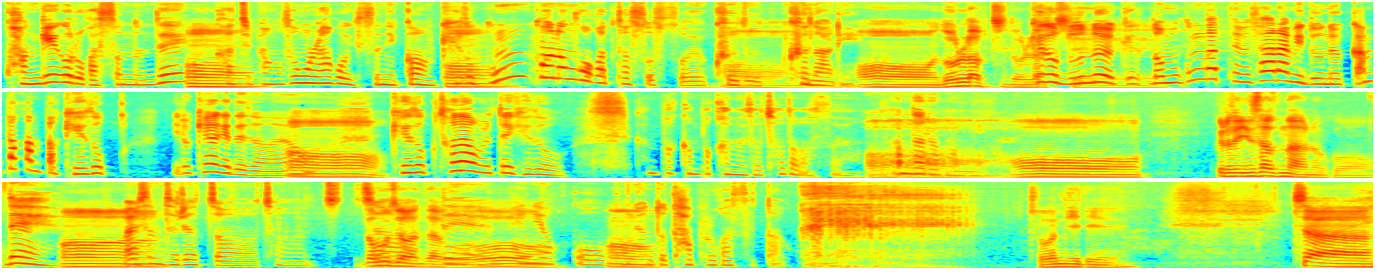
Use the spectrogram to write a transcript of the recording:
관객으로 갔었는데 어. 같이 방송을 하고 있으니까 계속 어. 꿈꾸는 것 같았었어요. 그 어. 그날이. 어, 놀랍지 놀랍지. 계속 눈을 너무 꿈 같으면 사람이 눈을 깜빡깜빡 계속 이렇게 하게 되잖아요. 어. 계속 쳐다볼 때 계속 깜빡깜빡하면서 쳐다봤어요. 어. 산다라방님. 어. 그래서 인사도 나누고. 네. 어. 말씀드렸죠. 저 진짜 너무 좋아한다고. 네, 팬이었고 어. 공연도 다 보러 갔었다고. 좋은 일이에요. 자,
